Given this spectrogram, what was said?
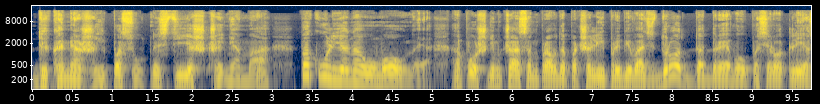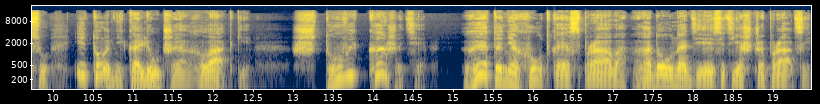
Дык а мяжы па сутнасці яшчэ няма, пакуль яна умоўная. Апошнім часам, праўда, пачалі прыбіваць дрот да дрэваў пасярод лесу, і то не калючы, а гладкі. Што вы кажаце? Гэта не хуткая справа, гадоў на дзесяць яшчэ працы.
